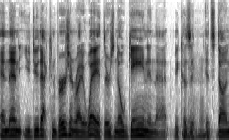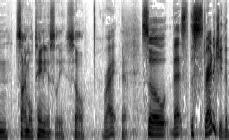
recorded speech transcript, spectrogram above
And then you do that conversion right away. There's no gain in that because it, mm-hmm. it's done simultaneously. So Right. Yeah. So that's the strategy. The,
